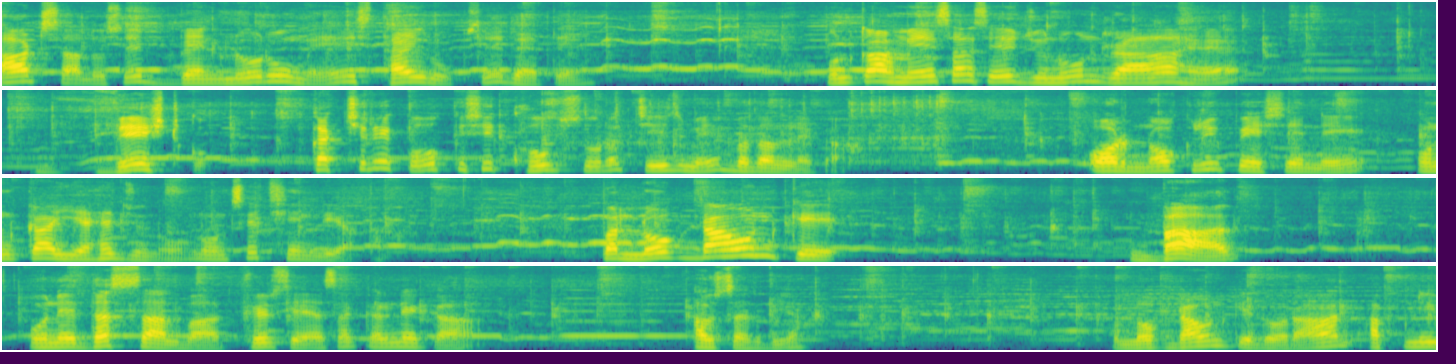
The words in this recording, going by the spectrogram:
आठ सालों से बेंगलुरु में स्थायी रूप से रहते हैं। उनका हमेशा से जुनून रहा है वेस्ट को, कचरे को किसी खूबसूरत चीज़ में बदलने का। और नौकरी पेशे ने उनका यह जुनून उनसे छीन लिया था। पर लॉकडाउन के बाद, उन्हें दस साल बाद फिर से ऐसा करने का अवसर दिया। लॉकडाउन के दौरान अपनी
